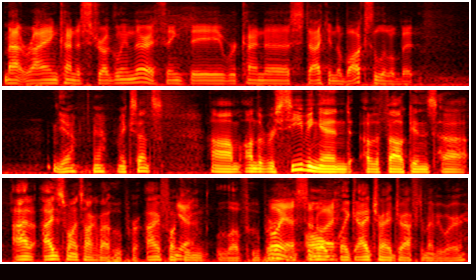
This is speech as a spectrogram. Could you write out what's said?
Matt Ryan kind of struggling there, I think they were kind of stacking the box a little bit. Yeah, yeah, makes sense. Um, on the receiving end of the Falcons, uh, I, I just want to talk about Hooper. I fucking Yeah. love Hooper. Oh, yeah, so do I. Like I try to draft him everywhere.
